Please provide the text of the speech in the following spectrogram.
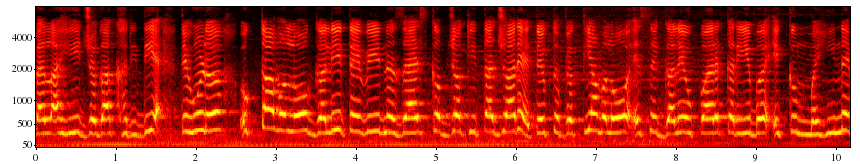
ਪਹਿਲਾਂ ਹੀ ਜਗ੍ਹਾ ਖਰੀਦੀ ਹੈ ਤੇ ਹੁਣ ਉਕਤਾ ਵੱਲੋਂ ਗਲੀ ਤੇ ਵੀ ਨਜਾਇਜ਼ ਕਬਜ਼ਾ ਕੀਤਾ ਜਾ ਰਿਹਾ ਹੈ ਤੇ ਉਕਤ ਵਿਅਕਤੀਆਂ ਵੱਲੋਂ ਇਸ ਗਲੇ ਉੱਪਰ ਕਰੀਬ 1 ਮਹੀਨੇ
